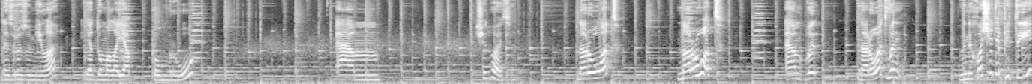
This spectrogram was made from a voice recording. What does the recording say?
Не зрозуміла. Я думала, я помру. Ем. Що відбувається? Народ! Народ! Ем, ви. Народ, ви. Ви не хочете піти?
